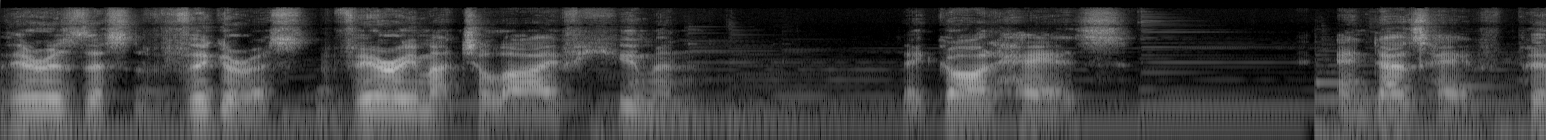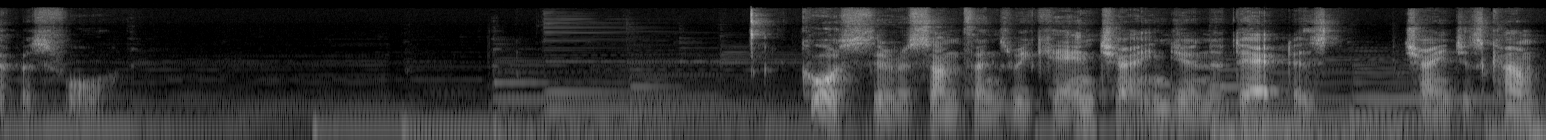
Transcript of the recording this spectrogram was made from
there is this vigorous, very much alive human that God has and does have purpose for. Of course, there are some things we can change and adapt as changes come.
